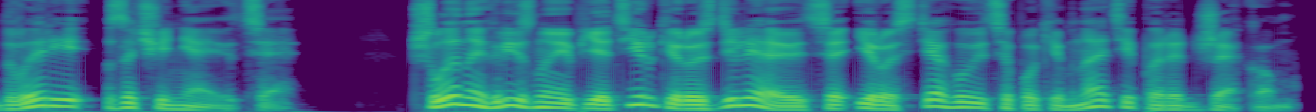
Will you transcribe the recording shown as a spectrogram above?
Двері зачиняються. Члени грізної п'ятірки розділяються і розтягуються по кімнаті перед Джеком.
